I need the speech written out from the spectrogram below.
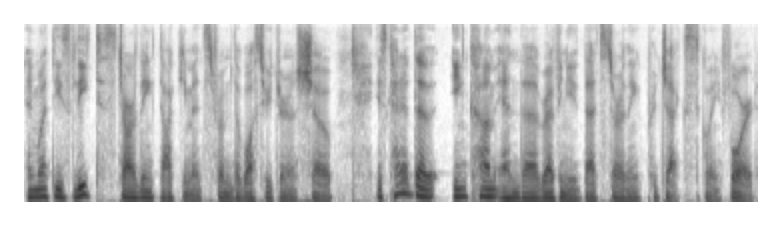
And what these leaked Starlink documents from the Wall Street Journal show is kind of the income and the revenue that Starlink projects going forward.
